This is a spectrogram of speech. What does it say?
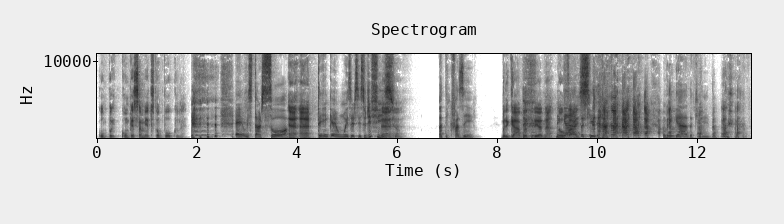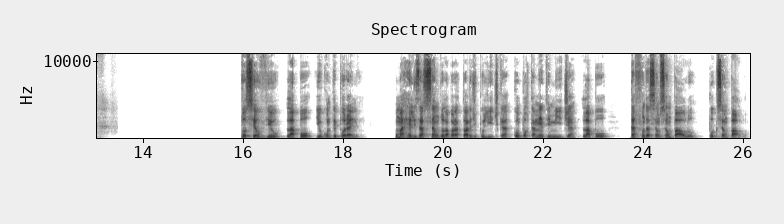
com, com pensamento tão pouco, né? é, o estar só tem, é um exercício difícil. Uhum. Mas tem que fazer. Obrigado, Adriana Obrigada, Novaes. Querido. Obrigada, querido. Você ouviu Labo e o Contemporâneo, uma realização do Laboratório de Política, Comportamento e Mídia, Labo, da Fundação São Paulo, PUC São Paulo.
